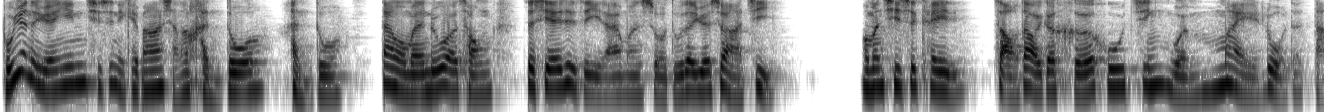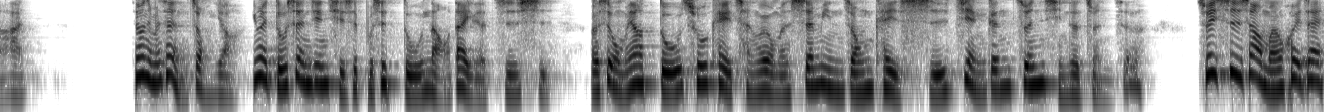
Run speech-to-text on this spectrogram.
不愿的原因，其实你可以帮他想到很多很多。但我们如果从这些日子以来我们所读的约瑟亚记，我们其实可以找到一个合乎经文脉络的答案。因为你们这很重要，因为读圣经其实不是读脑袋里的知识。而是我们要读出可以成为我们生命中可以实践跟遵行的准则。所以事实上，我们会在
